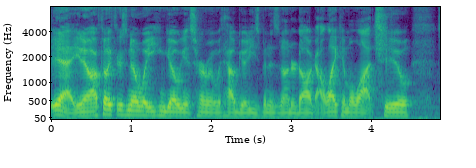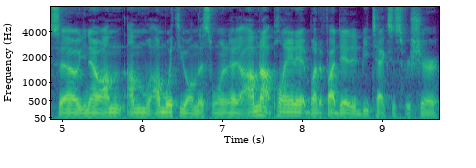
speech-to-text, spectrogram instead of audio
Yeah, you know, I feel like there's no way you can go against Herman with how good he's been as an underdog. I like him a lot too. So, you know, I'm I'm I'm with you on this one. I'm not playing it, but if I did, it'd be Texas for sure.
